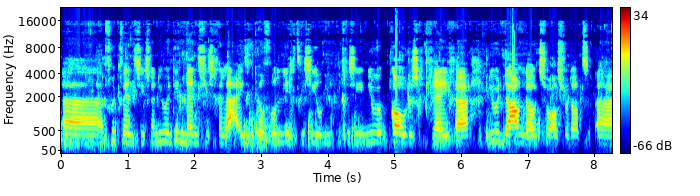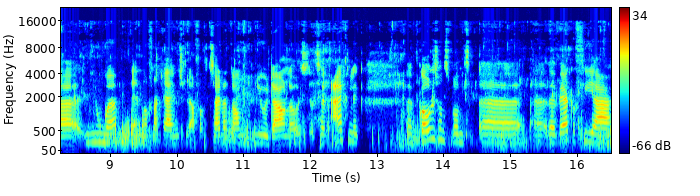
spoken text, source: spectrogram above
eh, frequenties, naar nieuwe dimensies geleid. Ik heb heel veel licht gezien, gezien nieuwe codes gekregen, nieuwe downloads zoals we dat eh, noemen. En dan vraag jij misschien af, wat zijn dat dan, nieuwe downloads? Dat zijn eigenlijk eh, codes, want, want wij werken via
